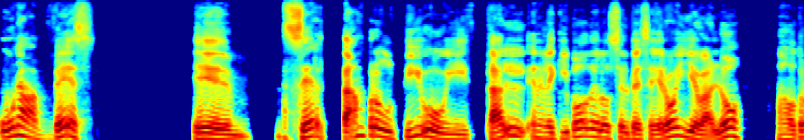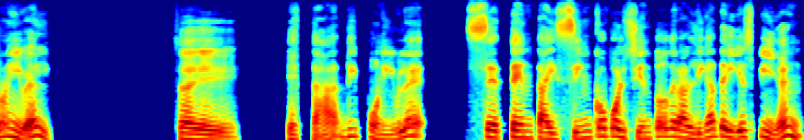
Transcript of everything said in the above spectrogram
una vez eh, ser tan productivo y estar en el equipo de los cerveceros y llevarlo a otro nivel. O sea, eh, está disponible 75% de las ligas de ESPN.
